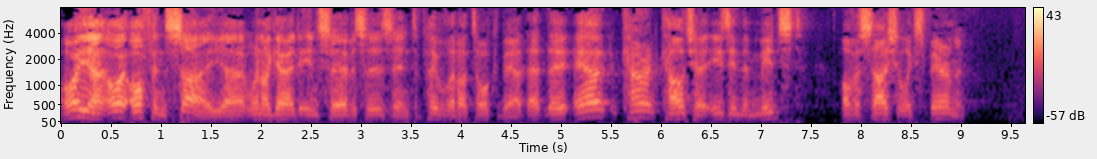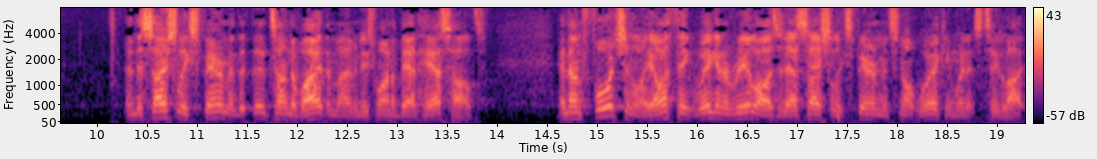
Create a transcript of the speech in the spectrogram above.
I, uh, I often say uh, when I go out in services and to people that I talk about that the, our current culture is in the midst of a social experiment. And the social experiment that, that's underway at the moment is one about households. And unfortunately, I think we're going to realise that our social experiment's not working when it's too late.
